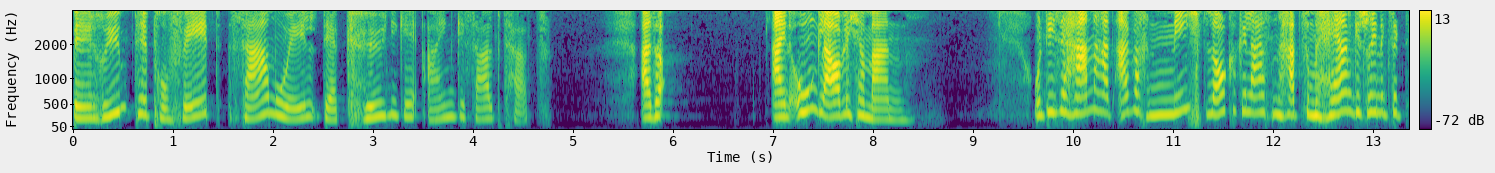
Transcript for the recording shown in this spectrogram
berühmte Prophet Samuel, der Könige eingesalbt hat. Also ein unglaublicher Mann. Und diese Hannah hat einfach nicht locker gelassen, hat zum Herrn geschrien und gesagt,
